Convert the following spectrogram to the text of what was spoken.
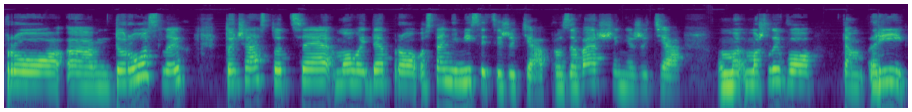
про е, дорослих, то часто це мова йде про останні місяці життя, про завершення життя, можливо. Там рік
